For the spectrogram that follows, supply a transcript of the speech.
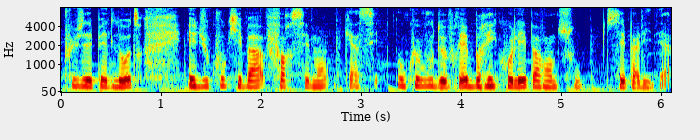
plus épais de l'autre et du coup qui va forcément casser. Donc que vous devrez bricoler par en dessous, c'est pas l'idéal.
